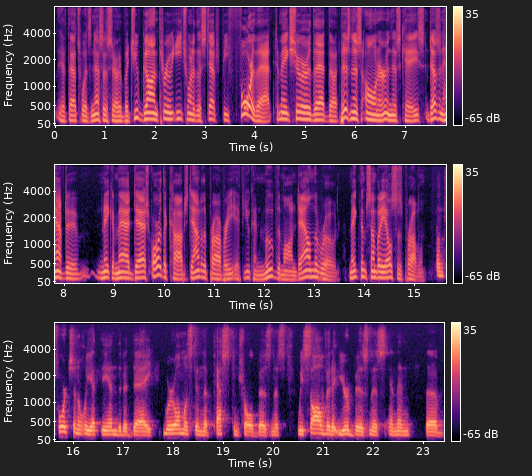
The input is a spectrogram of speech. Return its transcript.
if that's what's necessary. But you've gone through each one of the steps before that to make sure that the business owner, in this case, doesn't have to make a mad dash or the cops down to the property if you can move them on down the road. Make them somebody else's problem. Unfortunately, at the end of the day, we're almost in the pest control business. We solve it at your business and then the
